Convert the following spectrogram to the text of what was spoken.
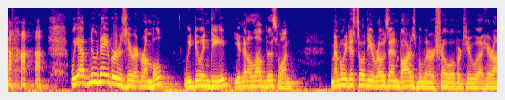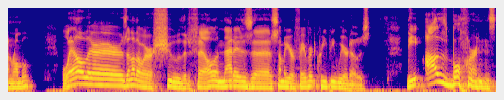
we have new neighbors here at Rumble. We do indeed. You're going to love this one. Remember, we just told you Roseanne Barr is moving her show over to uh, here on Rumble? Well, there's another shoe that fell, and that is uh, some of your favorite creepy weirdos. The Osbournes.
